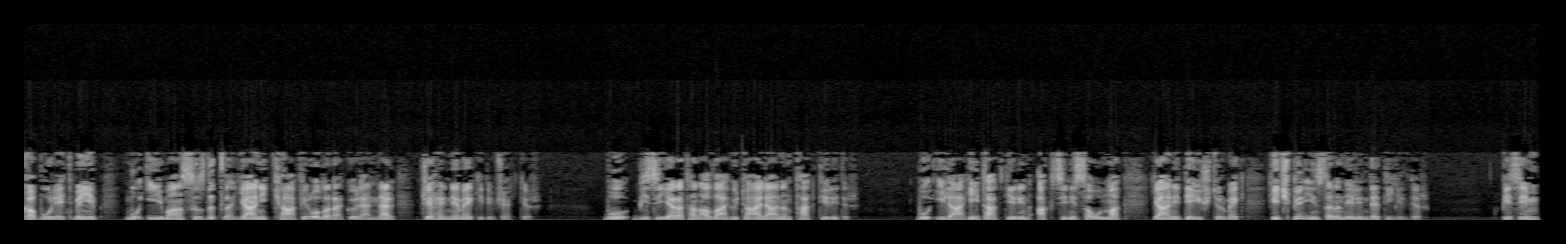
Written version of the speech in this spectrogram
Kabul etmeyip bu imansızlıkla yani kafir olarak ölenler cehenneme gidecektir. Bu bizi yaratan Allahü Teala'nın takdiridir. Bu ilahi takdirin aksini savunmak yani değiştirmek hiçbir insanın elinde değildir. Bizim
